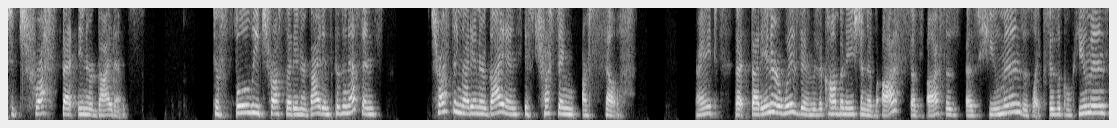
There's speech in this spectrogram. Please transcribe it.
to trust that inner guidance, to fully trust that inner guidance. Because in essence, trusting that inner guidance is trusting ourself right? That that inner wisdom is a combination of us of us as as humans as like physical humans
